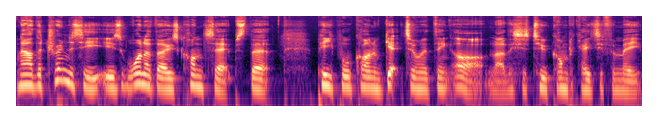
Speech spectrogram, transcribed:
Now, the Trinity is one of those concepts that people kind of get to and think, oh, no, this is too complicated for me.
